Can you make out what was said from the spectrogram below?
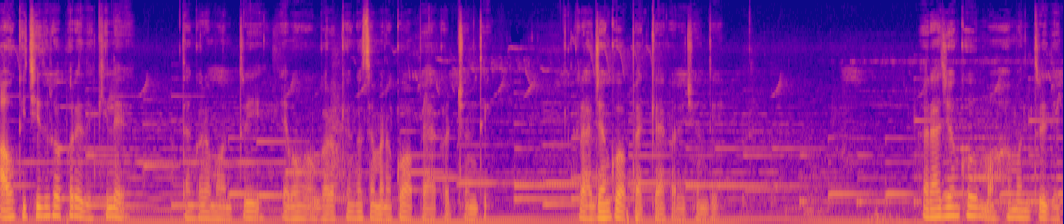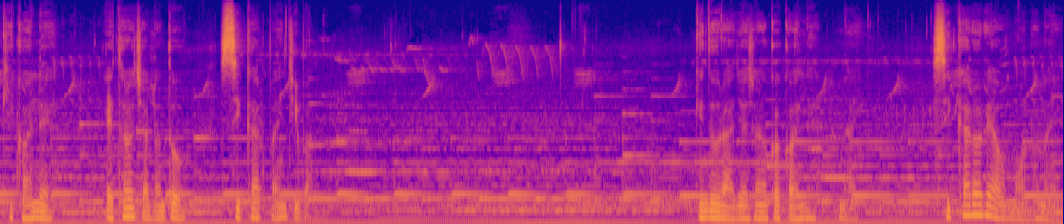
ଆଉ କିଛି ଦୂର ପରେ ଦେଖିଲେ ତାଙ୍କର ମନ୍ତ୍ରୀ ଏବଂ ଅଙ୍ଗରକ୍ଷକ ସେମାନଙ୍କୁ ଅପେକ୍ଷା କରିଛନ୍ତି। ରାଜାଙ୍କୁ ଅପେକ୍ଷା କରିଛନ୍ତି। ରାଜାଙ୍କୁ ମହାମନ୍ତ୍ରୀ ଦେଖି କହିଲେ ଏଥର ଚାଲନ୍ତୁ ଶିକାର ପାଇଁ ଯିବା। କିନ୍ତୁ ରାଜା ଜଣକ କହିଲେ ନାହିଁ ଶିକାରରେ ଆଉ ମନ ନାହିଁ।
